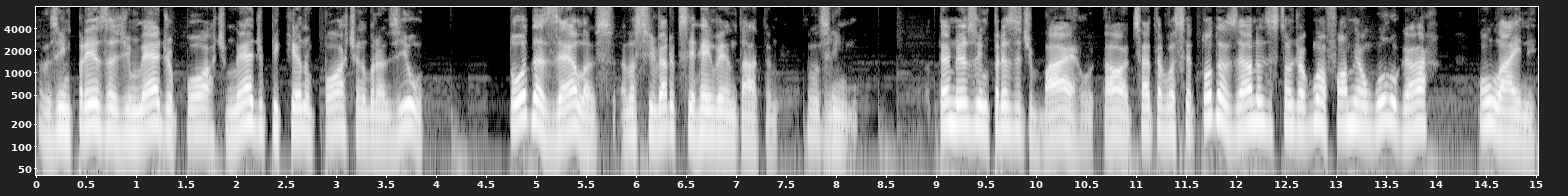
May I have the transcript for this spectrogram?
as empresas de médio porte, médio e pequeno porte no Brasil, todas elas, elas tiveram que se reinventar também. Então, assim. Até mesmo empresas de bairro, tal, etc. Você, todas elas estão de alguma forma em algum lugar online,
